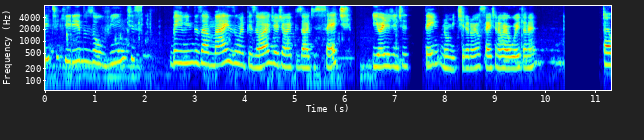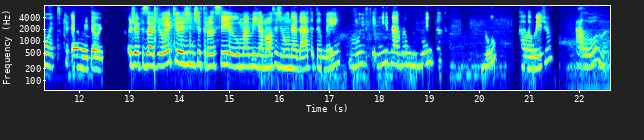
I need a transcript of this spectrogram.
noite, queridos ouvintes. Bem-vindos a mais um episódio. Hoje é o episódio 7. E hoje a gente tem. Não, mentira, não é o 7, não, é o 8, né? É 8. É o 8, é o 8. Hoje é o episódio 8 e hoje a gente trouxe uma amiga nossa de longa data também. Muito querida, amamos muito. Oi, Ju. Alô, mano.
